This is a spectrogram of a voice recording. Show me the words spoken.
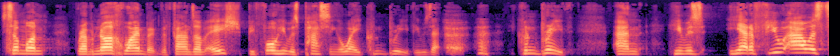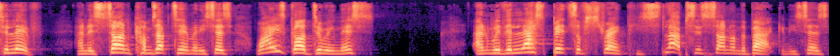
Someone, Rabbi Noach Weinberg, the founder of Aish, before he was passing away, he couldn't breathe. He was like, he couldn't breathe. And he was he had a few hours to live. And his son comes up to him and he says, Why is God doing this? And with the last bits of strength, he slaps his son on the back and he says,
